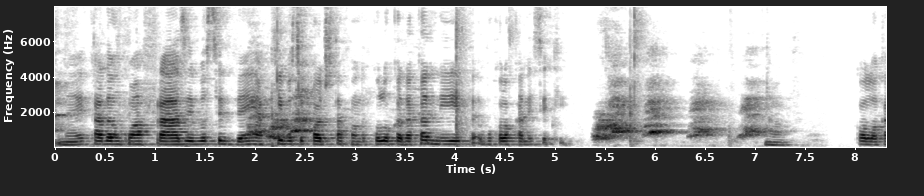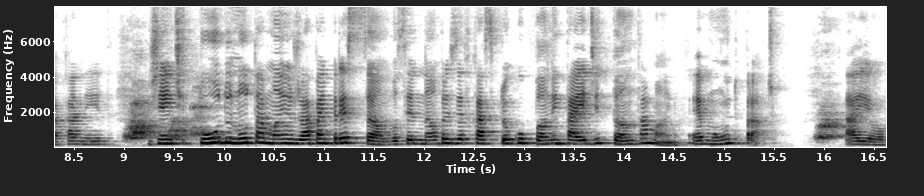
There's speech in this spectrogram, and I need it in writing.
Né? Cada um com a frase, você vem aqui, você pode estar colocando a caneta, eu vou colocar nesse aqui. Ó, coloca a caneta. Gente, tudo no tamanho já para impressão, você não precisa ficar se preocupando em estar tá editando tamanho, é muito prático. Aí, ó,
